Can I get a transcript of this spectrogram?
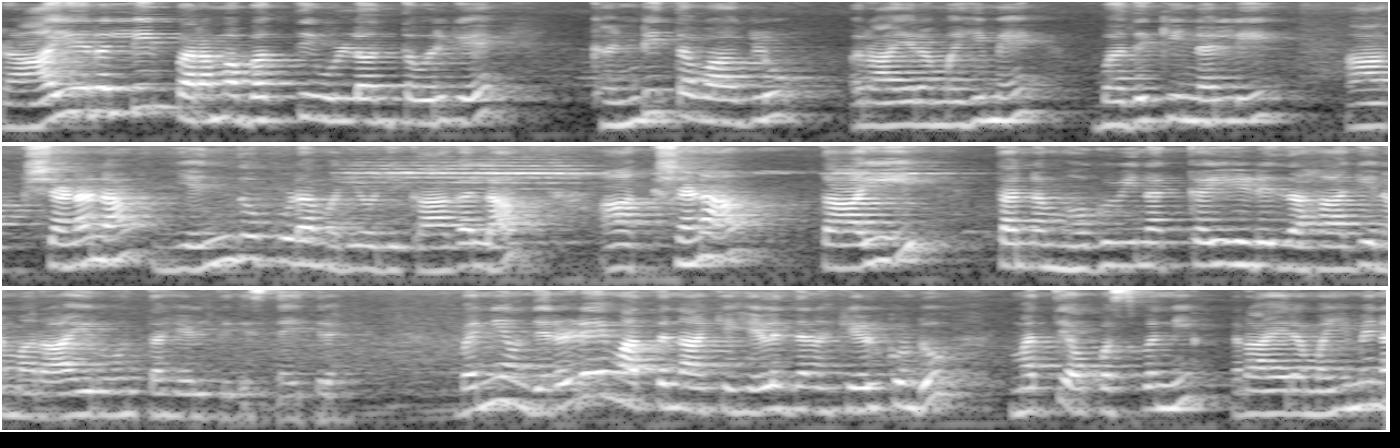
ರಾಯರಲ್ಲಿ ಪರಮ ಭಕ್ತಿ ಉಳ್ಳಂಥವರಿಗೆ ಖಂಡಿತವಾಗಲೂ ರಾಯರ ಮಹಿಮೆ ಬದುಕಿನಲ್ಲಿ ಆ ಕ್ಷಣನ ಎಂದೂ ಕೂಡ ಮರೆಯೋದಿಕ್ಕಾಗಲ್ಲ. ಆ ಕ್ಷಣ ತಾಯಿ ತನ್ನ ಮಗುವಿನ ಕೈ ಹಿಡಿದ ಹಾಗೆ ನಮ್ಮ ರಾಯರು ಅಂತ ಹೇಳ್ತೀನಿ ಸ್ನೇಹಿತರೆ. ಬನ್ನಿ ಒಂದೆರಡೇ ಮಾತನ್ನು ಆಕೆ ಹೇಳಿದ್ದನ್ನು ಕೇಳಿಕೊಂಡು ಮತ್ತೆ ವಾಪಸ್ ಬನ್ನಿ. ರಾಯರ ಮಹಿಮೆನ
